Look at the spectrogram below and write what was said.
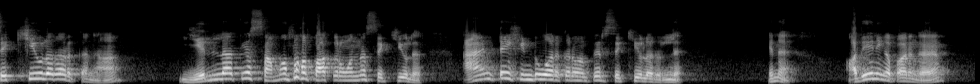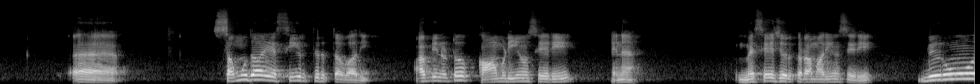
செக்யூலரா இருக்கனா எல்லாத்தையும் சமமா பார்க்குறவன் தான் செக்யூலர் ஆன்டி ஹிந்துவாக இருக்கிறவன் பேர் செக்யூலர் இல்லை. என்ன? அதே நீங்க பாருங்க சமுதாய சீர்திருத்தவாதி அப்படின்னுட்டு காமெடியும் சரி என்ன மெசேஜ் இருக்கிற மாதிரியும் சரி வெறும்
